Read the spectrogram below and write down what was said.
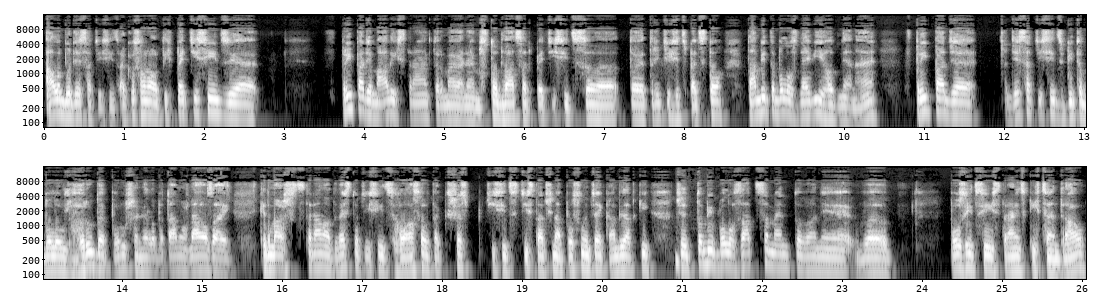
alebo 10 tisíc. Ako som hovoril, tých 5 tisíc je v prípade malých strán, ktoré majú, neviem, 125 tisíc, e, to je 3500, tam by to bolo znevýhodnené. V prípade 10 tisíc by to bolo už hrubé porušenie, lebo tam už naozaj, keď máš strana 200 tisíc hlasov, tak 6 tisíc ti stačí na posunutie kandidátky. Čiže to by bolo zacementovanie v pozícií stranických centrál,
